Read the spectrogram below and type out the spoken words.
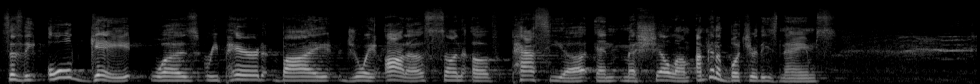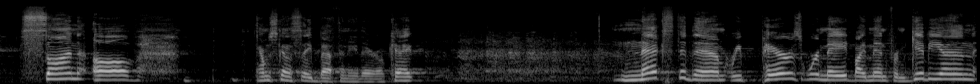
It says, The old gate was repaired by Joiada, son of Paseah and Meshullam. I'm going to butcher these names. Son of, I'm just going to say Bethany there, okay? Next to them, repairs were made by men from Gibeon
